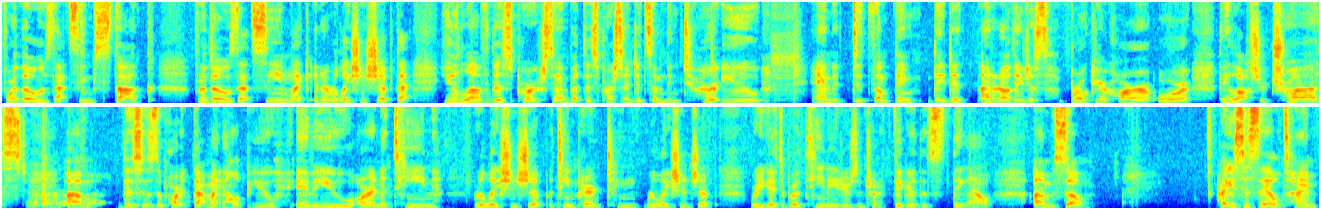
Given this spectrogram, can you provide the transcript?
for those that seem stuck, for those that seem like in a relationship that you love this person but this person did something to hurt you and it did something, they did, I don't know, they just broke your heart or they lost your trust. Um, this is the part that might help you if you are in a teen relationship, a teen parenting relationship where you guys are both teenagers and trying to figure this thing out. Um, so, I used to say all the time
